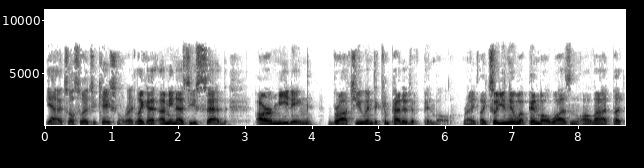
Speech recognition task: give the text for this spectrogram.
Yeah, it's also educational, right? Like, I, I mean, as you said, our meeting brought you into competitive pinball, right? Like, so you knew what pinball was and all that, but,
